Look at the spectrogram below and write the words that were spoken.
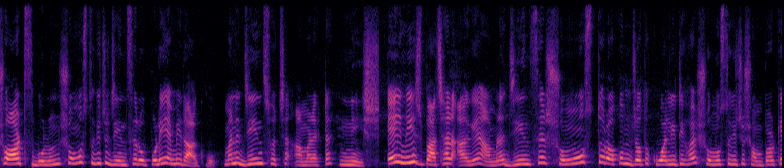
শর্টস বলুন, সমস্ত কিছু জিন্সের ওপরেই আমি রাখব। মানে জিন্স হচ্ছে আমার একটা নিশ এই নিশ বাছার আগে আমরা জিন্সের সমস্ত রকম যত কোয়ালিটি হয়, সমস্ত কিছু সম্পর্কে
